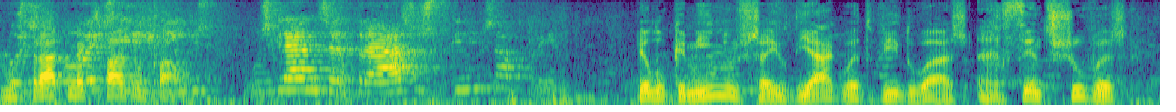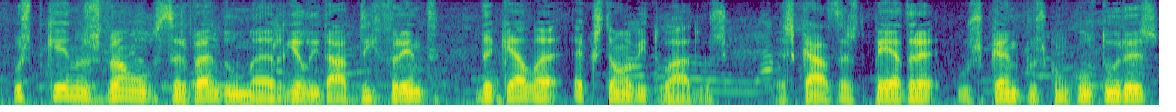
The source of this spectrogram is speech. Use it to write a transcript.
mostrar como é que se faz um pão. Os grandes atrás, os pequeninos à frente. Pelo caminho, cheio de água devido às recentes chuvas, os pequenos vão observando uma realidade diferente daquela a que estão habituados. As casas de pedra, os campos com culturas,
